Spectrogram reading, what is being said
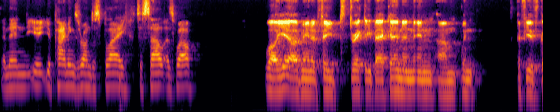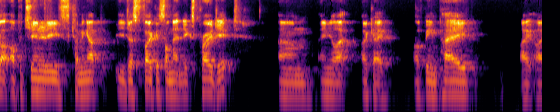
and then you, your paintings are on display to sell as well. Well, yeah, I mean, it feeds directly back in, and then um, when if you've got opportunities coming up, you just focus on that next project, um, and you're like, okay, I've been paid. I, I,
